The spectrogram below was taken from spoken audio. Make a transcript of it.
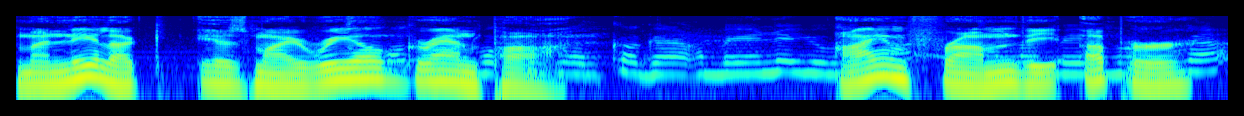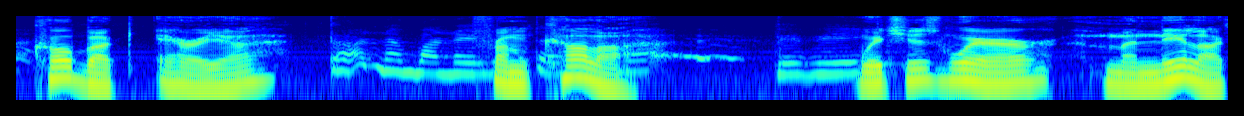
Maniilaq is my real grandpa. I am from the upper Kobuk area, from Kala, which is where Maniilaq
